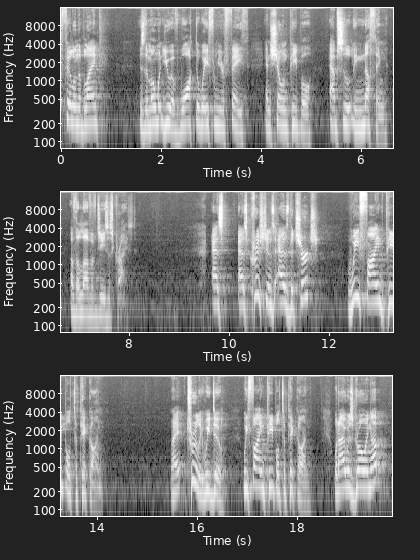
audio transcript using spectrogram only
fill in the blank, is the moment you have walked away from your faith and shown people absolutely nothing of the love of Jesus Christ. As, as Christians, as the church, we find people to pick on, right? Truly, we do. We find people to pick on. When I was growing up,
